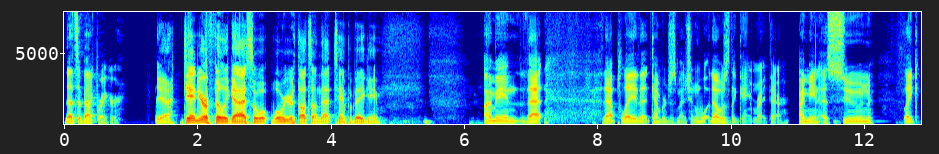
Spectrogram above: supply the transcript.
that's a backbreaker. Yeah. Dan, you're a Philly guy. So what, what were your thoughts on that Tampa Bay game? I mean, that that play that Kemper just mentioned, that was the game right there. I mean, as soon like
